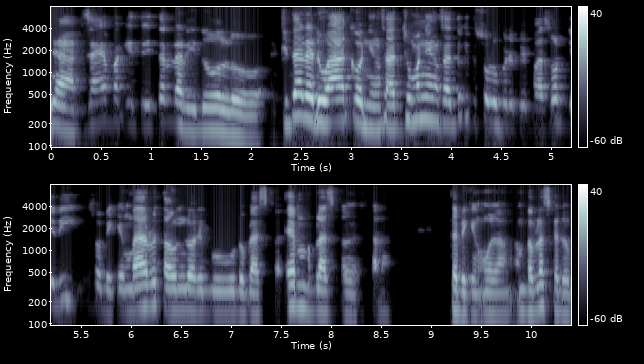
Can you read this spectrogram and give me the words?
Tidak, saya pakai Twitter dari dulu. Kita ada dua akun, yang satu cuman yang satu kita selalu beri password, jadi so bikin baru tahun 2012 eh 14 kalau salah. Kita bikin ulang 14 ke 12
